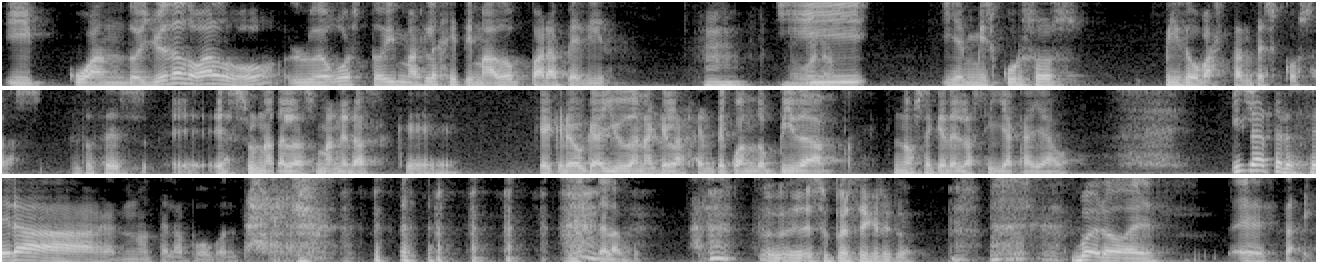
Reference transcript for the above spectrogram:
Y cuando yo he dado algo, luego estoy más legitimado para pedir. Muy bueno. Y, y en mis cursos pido bastantes cosas. Entonces eh, es una de las maneras que, que creo que ayudan a que la gente cuando pida no se quede en la silla callado. Y la tercera no te la puedo contar. no te la puedo. Súper secreto. Bueno, es, está ahí.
